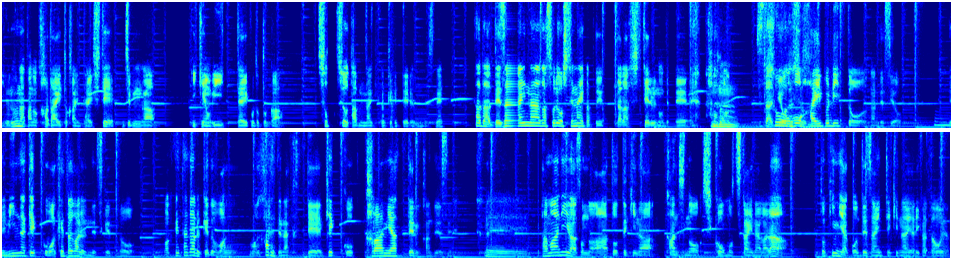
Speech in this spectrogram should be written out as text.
世の中の課題とかに対して自分が意見を言いたいこととか、そっちを多分投げかけてるんですね。ただ、デザイナーがそれをしてないかと言ったらしてるので、うん実は両方ハイブリッドなんですよ。で、みんんな結構分けたがるんですけど、分けたがるけどわ分かれてなくて、結構絡み合ってる感じですね。えたまにはそのアート的な感じの思考も使いながら、時にはこうデザイン的なやり方をやっ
